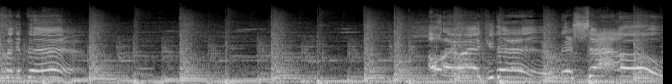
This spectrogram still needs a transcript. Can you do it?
下げて。俺は駅で列車を。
